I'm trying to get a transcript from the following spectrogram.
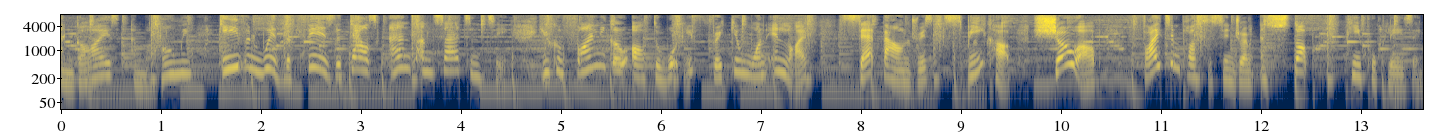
And guys and my homie, even with the fears, the doubts, and uncertainty, you can finally go after what you freaking want in life, set boundaries, speak up, show up, fight imposter syndrome, and stop people pleasing.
